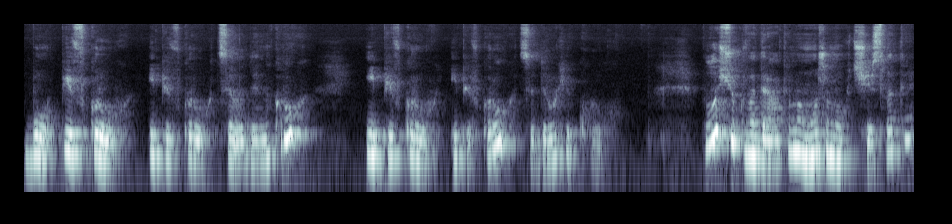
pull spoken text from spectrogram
Бо півкруг і півкруг це один круг, і півкруг і півкруг це другий круг. Площу квадрата ми можемо обчислити,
